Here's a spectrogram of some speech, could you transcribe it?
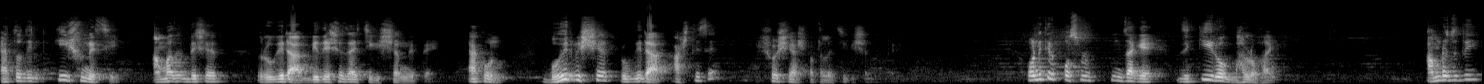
এতদিন কি শুনেছি? আমাদের দেশের রোগীরা বিদেশে যায় চিকিৎসা নিতে। এখন বহির্বিশ্বের রোগীরা আসতেছে শশী হাসপাতালে চিকিৎসা নিতে। অনেকের প্রশ্ন জাগে যে কি রোগ ভালো হয়? আমরা যদি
